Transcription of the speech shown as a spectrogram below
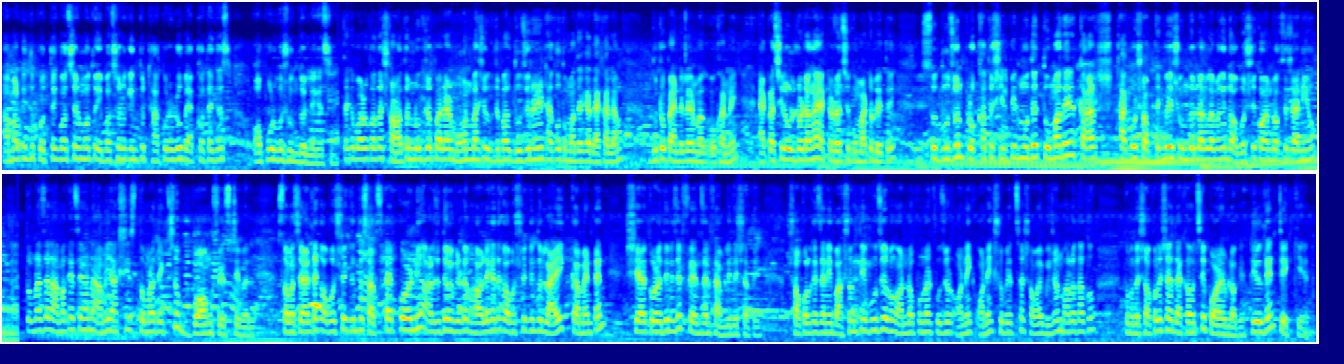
আমার কিন্তু প্রত্যেক বছরের মতো এবছরও কিন্তু ঠাকুরের রূপ এক কথায় জাস্ট অপূর্ব সুন্দর লেগেছে। থেকে বড় কথা, সনাতন রুদ্রপাল আর মোহনবাসী রুদ্রপাল দুজনেরই ঠাকুর তোমাদেরকে দেখালাম। দুটো প্যান্ডেলের ওখানে। একটা ছিল উল্টোডাঙ্গা একটা রয়েছে কুমারটুলিতে। সো দুজন প্রখ্যাত শিল্পীর মধ্যে তোমাদের কার ঠাকুর সব থেকে বেশি সুন্দর লাগল আমি কিন্তু অবশ্যই কমেন্ট বক্সে জানিও। তোমরা যারা আমাকে চেনো না, আমি আসিস, তোমরা দেখছ বং ফেস্টিভ্যাল সো আমার চ্যানেলটাকে অবশ্যই কিন্তু সাবস্ক্রাইব করে নিও। আর যদি আমার ভিডিওটা ভালো লেগে থাকে, অবশ্যই কিন্তু লাইক কমেন্ট অ্যান্ড শেয়ার করে দিও নিজের ফ্রেন্ডস অ্যান্ড ফ্যামিলিদের সাথে। সকলকে জানি বাসন্তী পুজো এবং অন্নপূর্ণার পুজোর অনেক অনেক শুভেচ্ছা। সবাই ভীষণ ভালো থাকো। তোমাদের সকলের সাথে দেখা হচ্ছে পরের ব্লগে টিল দেন টেক কেয়ার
